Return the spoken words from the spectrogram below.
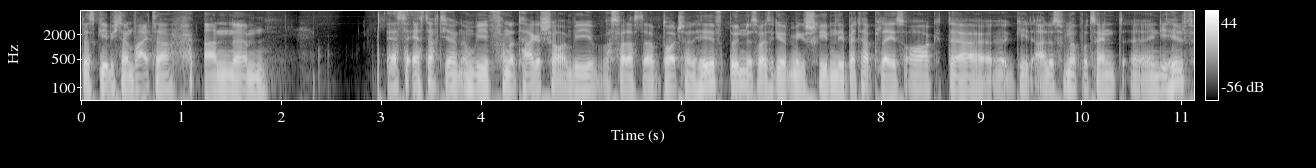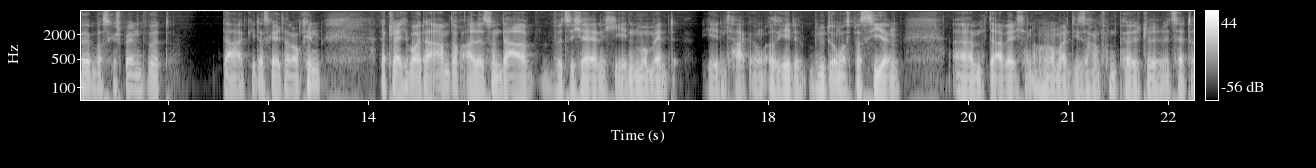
das gebe ich dann weiter an ähm, Erst, erst, dachte ich dann irgendwie von der Tagesschau, irgendwie, was war das da? Deutschland hilft, Bündnis, weil die hat mir geschrieben, die Better Place Org, da geht alles 100% in die Hilfe, was gespendet wird. Da geht das Geld dann auch hin. Erkläre ich aber heute Abend auch alles und da wird sicher ja nicht jeden Moment, jeden Tag, also jede Minute irgendwas passieren. Ähm, da werde ich dann auch nochmal die Sachen von Pöltl etc.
